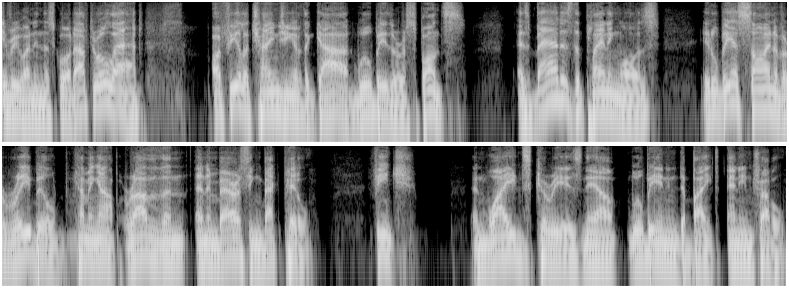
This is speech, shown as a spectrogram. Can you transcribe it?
everyone in the squad. After all that, I feel a changing of the guard will be the response. As bad as the planning was, it'll be a sign of a rebuild coming up rather than an embarrassing backpedal. Finch and Wade's careers now will be in debate and in trouble.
